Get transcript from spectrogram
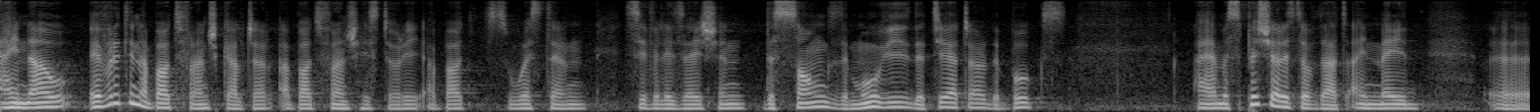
I know everything about French culture, about French history, about Western civilization, the songs, the movies, the theater, the books. I am a specialist of that. I made uh,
